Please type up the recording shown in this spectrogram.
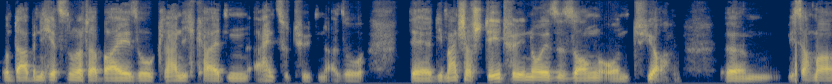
Und da bin ich jetzt nur noch dabei, so Kleinigkeiten einzutüten. Also der, die Mannschaft steht für die neue Saison und ja, ähm, ich sag mal,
